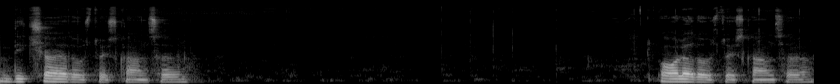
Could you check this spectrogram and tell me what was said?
दीक्षा है दोस्तों इसका आंसर। पॉल है दोस्तों इसका आंसर।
